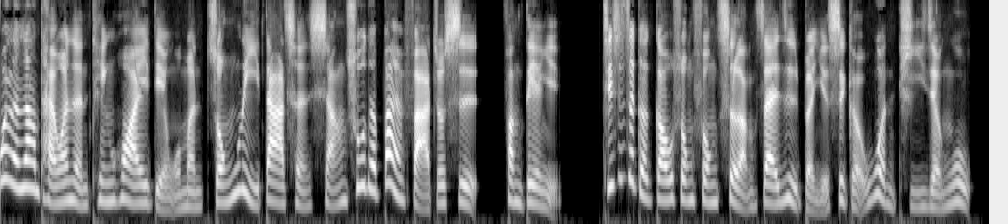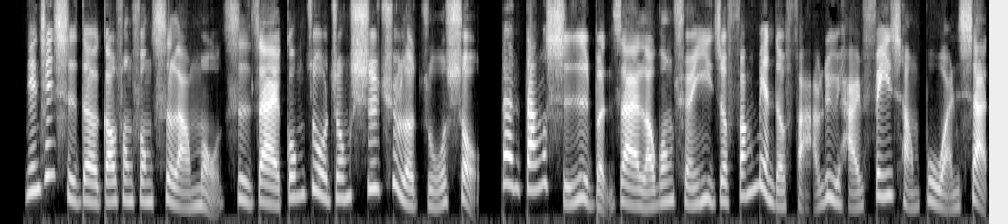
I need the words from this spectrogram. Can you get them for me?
为了让台湾人听话一点，我们总理大臣想出的办法就是放电影。其实这个高松丰次郎在日本也是个问题人物。年轻时的高松丰次郎某次在工作中失去了左手，但当时日本在劳工权益这方面的法律还非常不完善，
